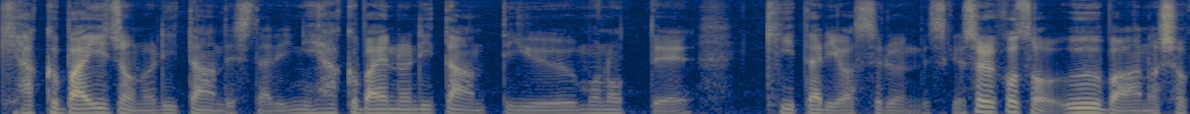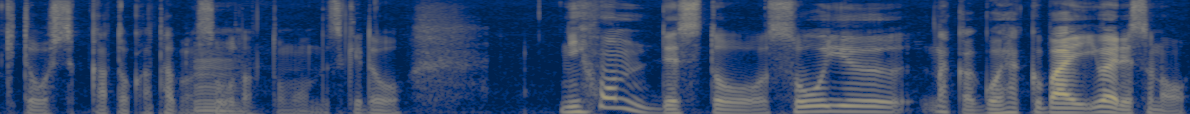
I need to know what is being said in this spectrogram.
100倍以上のリターンでしたり200倍のリターンっていうものって聞いたりはするんですけどそれこそウーバーの初期投資家とか多分そうだと思うんですけど、日本ですとそういうなんか500倍いわゆるその、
